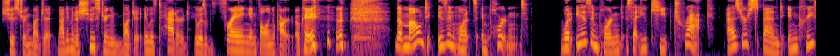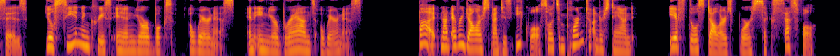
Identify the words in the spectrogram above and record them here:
shoestring budget, not even a shoestring budget. It was tattered, it was fraying and falling apart, okay? the amount isn't what's important. What is important is that you keep track. As your spend increases, you'll see an increase in your book's awareness and in your brand's awareness. But not every dollar spent is equal, so it's important to understand if those dollars were successful.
